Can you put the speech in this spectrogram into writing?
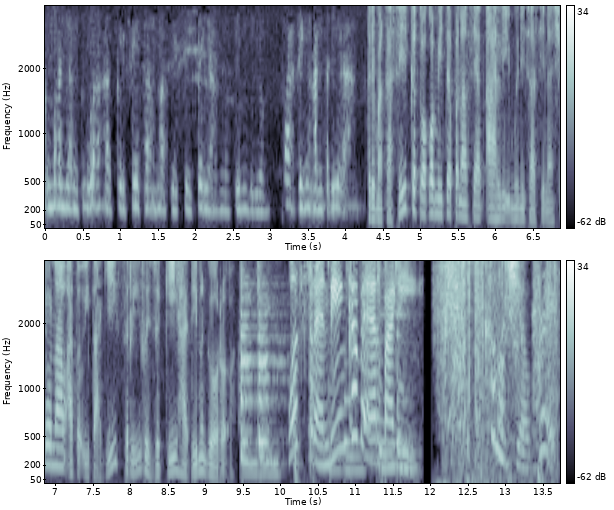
Kemudian yang dua HPV sama BCV yang mungkin belum pasti ngantri lah. Terima kasih Ketua Komite Penasihat Ahli Imunisasi Nasional atau ITAGI Sri Rezeki Hadinegoro. What's trending KBR pagi? Commercial break.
